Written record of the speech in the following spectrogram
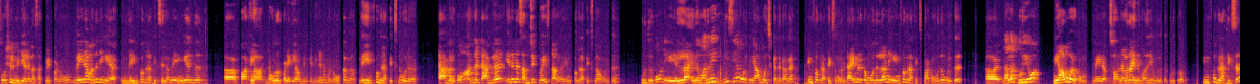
சோஷியல் மீடியாலலாம் சர்க்குலேட் பண்ணுவோம். மெயினாக வந்து நீங்கள் இந்த இன்ஃபோகிராஃபிக்ஸ் எல்லாமே எங்கேருந்து ஆஹ், பார்க்கலாம் டவுன்லோட் பண்ணிக்கலாம் அப்படின்னு கேட்டிங்கன்னா நம்ம நோக்கம் மேப்லேயே இன்ஃபோகிராஃபிக்ஸ்னு ஒரு டேப் இருக்கும். அந்த டேப்ல என்னென்ன சப்ஜெக்ட் வைஸ் நாங்கள் இன்ஃபோகிராஃபிக்ஸ்லாம் உங்களுக்கு கொடுத்துருக்கோம். நீங்கள் எல்லா இந்த மாதிரி ஈஸியாக உங்களுக்கு ஞாபகம் வச்சுக்கிறதுக்காக இன்ஃபோகிராஃபிக்ஸ் உங்களுக்கு டைம் இருக்கும் போதெல்லாம் நீங்கள் இன்ஃபோகிராஃபிக்ஸ் பார்க்கும்போது உங்களுக்கு நல்லா புரியும். ஞாபகம் இருக்கும் மெயினாக ஸோ அதனால தான் இந்த மாதிரி உங்களுக்கு கொடுக்குறோம். இன்ஃபோகிராஃபிக்ஸை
